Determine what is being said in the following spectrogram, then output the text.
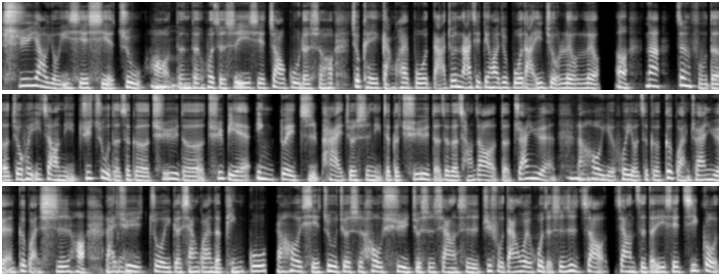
需要有一些协助，哦，等等，或者是一些照顾的时候，就可以赶快拨打，就拿起电话就拨打一九六六。嗯，那政府的就会依照你居住的这个区域的区别应对指派，就是你这个区域的这个长照的专员，嗯、然后也会有这个各管专员、各管师哈，来去做一个相关的评估，然后协助就是后续就是像是居服单位或者是日照这样子的一些机构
